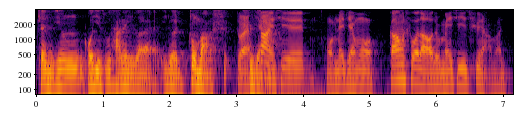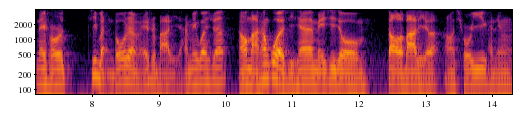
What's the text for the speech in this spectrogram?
震惊国际足坛的一个一个重磅事事件。上一期我们这节目刚说到就是梅西去哪儿嘛，那时候基本都认为是巴黎，还没官宣。然后马上过了几天，梅西就到了巴黎了，然后球衣肯定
